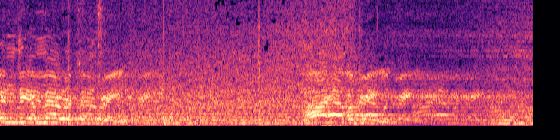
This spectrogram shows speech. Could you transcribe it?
in the American dream. I have a dream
